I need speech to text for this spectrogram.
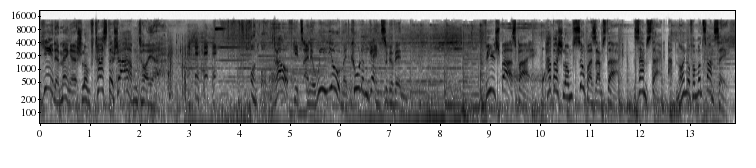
Jede Menge schlumpftastische Abenteuer. Und obendrauf gibt's eine Wii U mit coolem Game zu gewinnen. Viel Spaß bei Papa Schlumpf Super Samstag. Samstag ab 9.25 Uhr.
